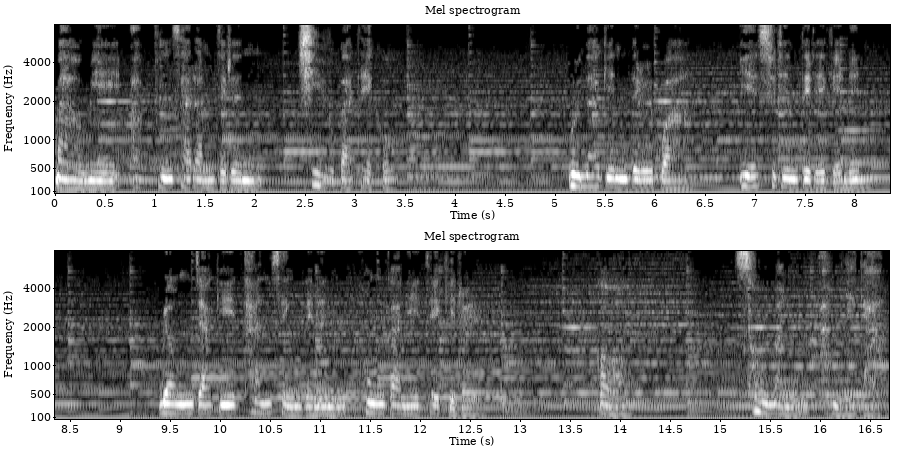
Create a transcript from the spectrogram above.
마음이 아픈 사람들은 치유가 되고 문학인들과 예술인들에게는 명작이 탄생되는 공간이 되기를 꼭 소망합니다.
